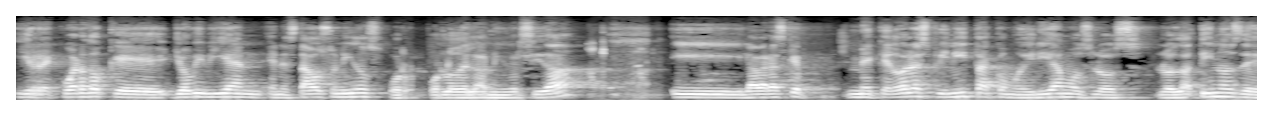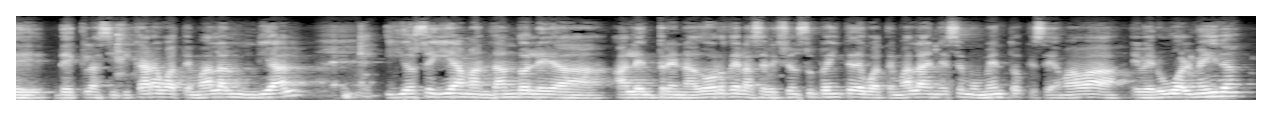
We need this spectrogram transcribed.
Y recuerdo que yo vivía en, en Estados Unidos por, por, lo de la universidad. Y la verdad es que me quedó la espinita, como diríamos los, los latinos, de, de clasificar a Guatemala al mundial. Y yo seguía mandándole a, al entrenador de la selección sub-20 de Guatemala en ese momento que se llamaba Everú Almeida.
